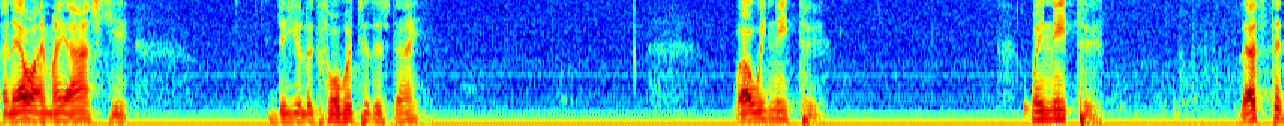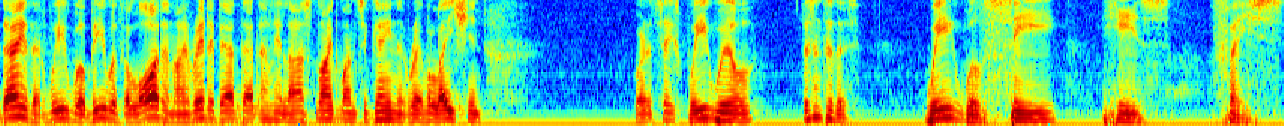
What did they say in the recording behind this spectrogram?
And now I may ask you do you look forward to this day? Well, we need to. We need to. That's the day that we will be with the Lord, and I read about that only last night once again in Revelation, where it says, We will, listen to this, we will see His face.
